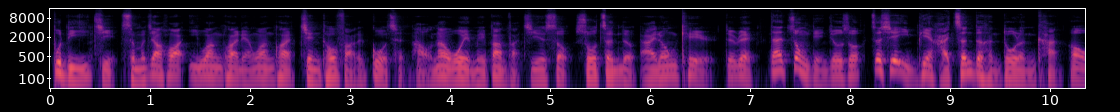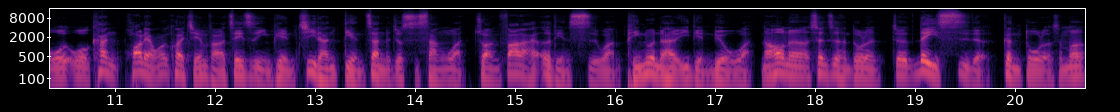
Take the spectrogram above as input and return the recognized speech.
不理解什么叫花一万块、两万块剪头发的过程。好，那。我也没办法接受，说真的，I don't care，对不对？但重点就是说，这些影片还真的很多人看哦。我我看花两万块剪法的这支影片，既然点赞的就十三万，转发了还二点四万，评论的还有一点六万。然后呢，甚至很多人就类似的更多了，什么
